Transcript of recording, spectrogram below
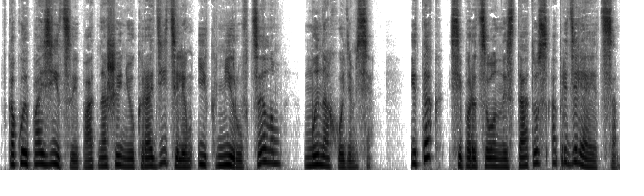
в какой позиции по отношению к родителям и к миру в целом мы находимся. Итак, сепарационный статус определяется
